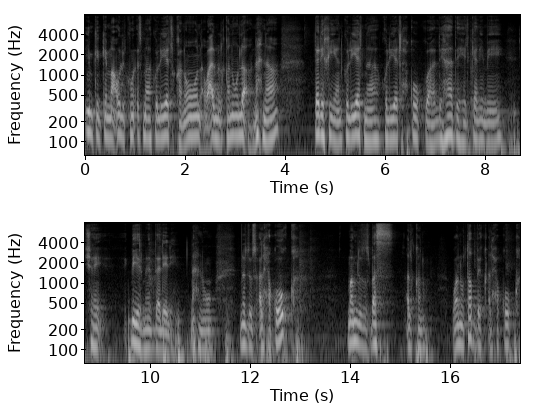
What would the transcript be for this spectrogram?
يمكن كان معقول تكون اسمها كليات القانون أو علم القانون لا نحن تاريخيا كلياتنا كليات الحقوق ولهذه الكلمة شيء كبير من الدلاله نحن ندرس الحقوق ما بندرس بس القانون ونطبق الحقوق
